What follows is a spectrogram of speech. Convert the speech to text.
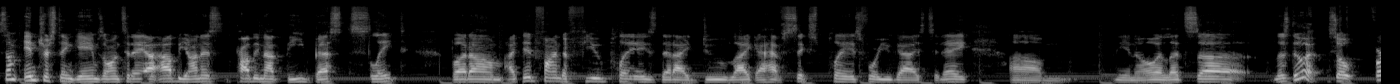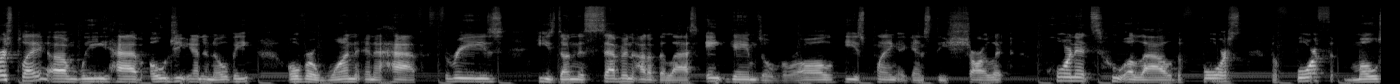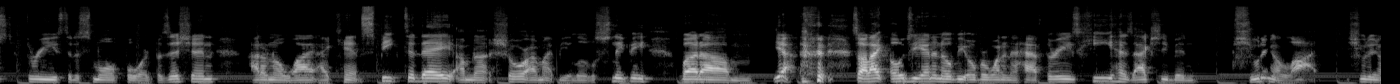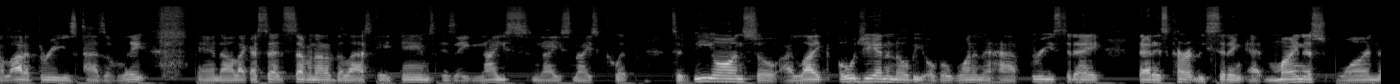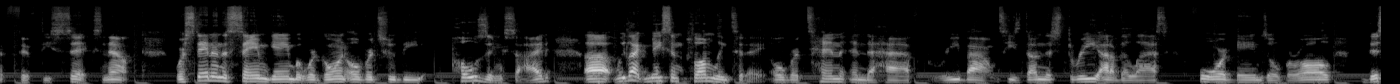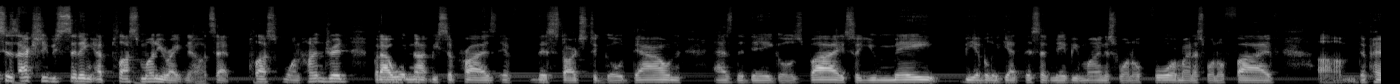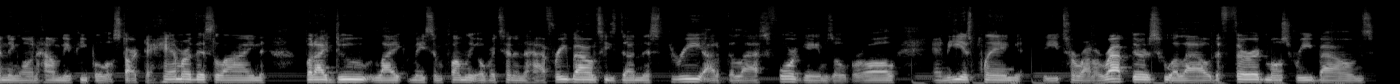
some interesting games on today. I- will be honest, probably not the best slate, but um, I did find a few plays that I do like. I have six plays for you guys today. Um, you know, and let's uh let's do it. So first play, um, we have OG Anunoby over one and a half threes. He's done this seven out of the last eight games overall. He's playing against the Charlotte Hornets, who allow the fourth the fourth most threes to the small forward position. I don't know why I can't speak today. I'm not sure. I might be a little sleepy, but um, yeah. so I like OG Anunoby over one and a half threes. He has actually been shooting a lot shooting a lot of threes as of late. And uh, like I said, seven out of the last eight games is a nice, nice, nice clip to be on. So I like OG Anunoby over one and a half threes today. That is currently sitting at minus 156. Now, we're staying in the same game, but we're going over to the opposing side. Uh, we like Mason Plumlee today over 10 and a half rebounds. He's done this three out of the last four games overall. This is actually sitting at plus money right now. It's at plus 100, but I would not be surprised if this starts to go down as the day goes by. So you may be able to get this at maybe minus 104, minus 105, um, depending on how many people will start to hammer this line. But I do like Mason Plumlee over 10 and a half rebounds. He's done this three out of the last four games overall, and he is playing the Toronto Raptors, who allow the third most rebounds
